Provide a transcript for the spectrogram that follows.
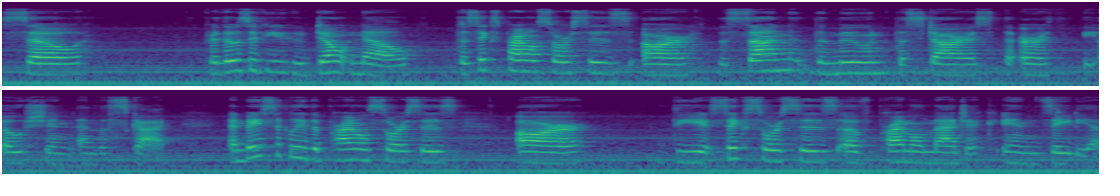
So, for those of you who don't know, the six primal sources are the sun, the moon, the stars, the earth, the ocean, and the sky. And basically, the primal sources are the six sources of primal magic in Xadia.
